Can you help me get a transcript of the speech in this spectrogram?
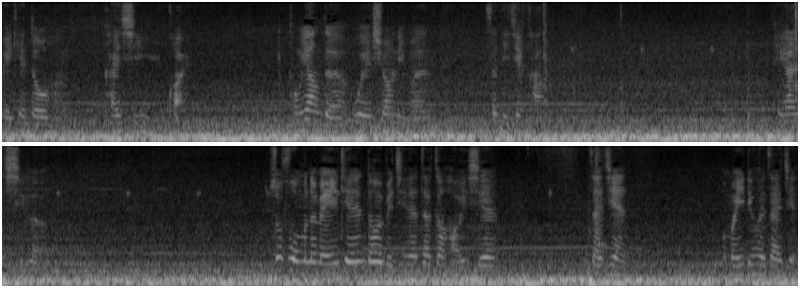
每天都很开心愉快。同样的，我也希望你们身体健康，平安喜乐。祝福我们的每一天都会比今天再更好一些。再见，我们一定会再见。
